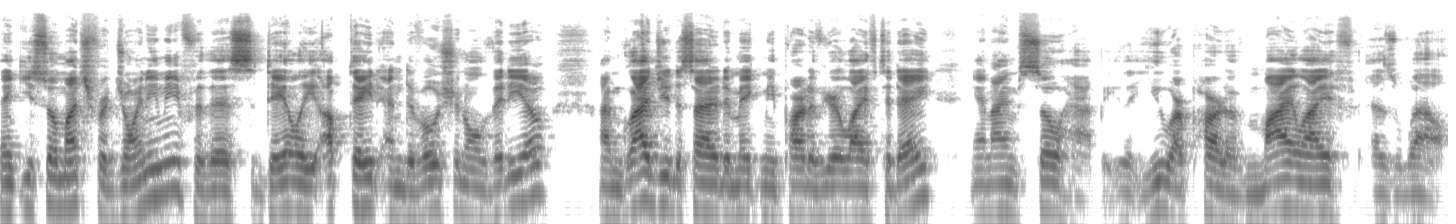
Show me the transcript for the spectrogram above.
Thank you so much for joining me for this daily update and devotional video. I'm glad you decided to make me part of your life today, and I'm so happy that you are part of my life as well.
